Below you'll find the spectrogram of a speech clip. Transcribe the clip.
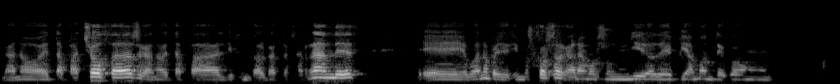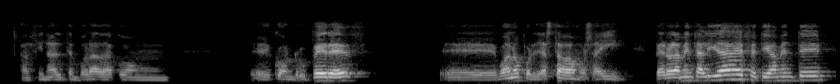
Ganó etapa Chozas, ganó etapa el difunto Alberto Fernández. Eh, bueno, pues hicimos cosas, ganamos un giro de Piamonte con, al final de temporada con, eh, con Rupérez. Eh, bueno, pues ya estábamos ahí. Pero la mentalidad, efectivamente,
